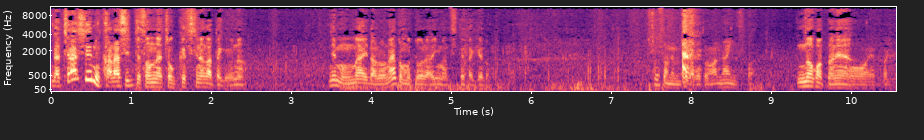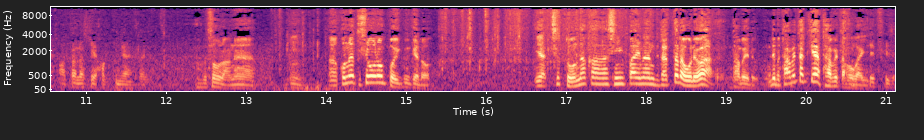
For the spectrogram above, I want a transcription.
だチャーシューにからしってそんな直結しなかったけどな。でもうまいだろうなと思って俺は今つってたけど。翔さんでもつけたことはないんですか？なかったねああ、。やっぱり新しい発見じゃないですか。そうだね。うん。あこの後小籠包行くけど。いや、ちょっとお腹が心配なんでだったら俺は食べる。でも食べたきは食べた方がいい。手つけちゃ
